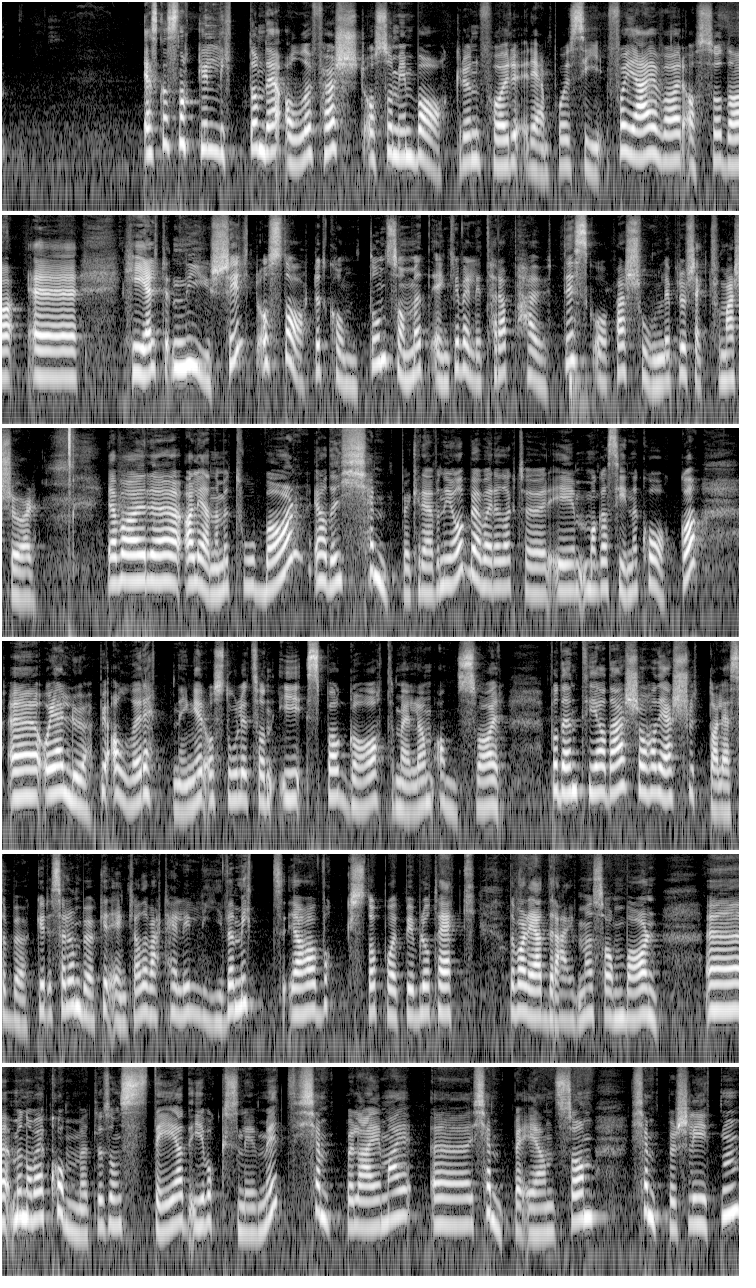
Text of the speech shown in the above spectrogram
jeg skal snakke litt om det aller først, også min bakgrunn for ren poesi. For jeg var altså da eh, helt nyskilt og startet kontoen som et egentlig veldig terapeutisk og personlig prosjekt for meg sjøl. Jeg var uh, alene med to barn. Jeg hadde en kjempekrevende jobb. Jeg var redaktør i magasinet KK. Uh, og jeg løp i alle retninger og sto litt sånn i spagat mellom ansvar. På den tida der så hadde jeg slutta å lese bøker, selv om bøker egentlig hadde vært hele livet mitt. Jeg har vokst opp på et bibliotek. Det var det jeg dreiv med som barn. Uh, men nå var jeg kommet til et sånt sted i voksenlivet mitt. Kjempelei meg, uh, kjempeensom, kjempesliten.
